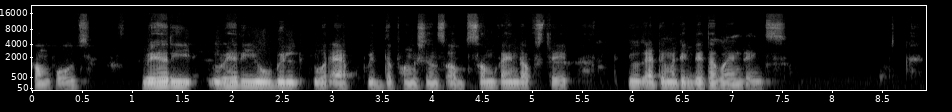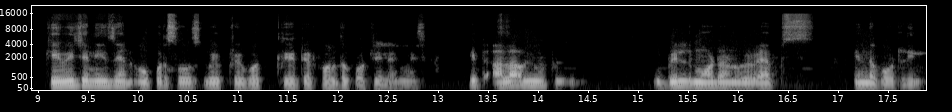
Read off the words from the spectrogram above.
Compose, where you, where you build your app with the functions of some kind of state use automatic data bindings. KVision is an open source web framework created for the Kotlin language. It allows you to build modern web apps in the Kotlin.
